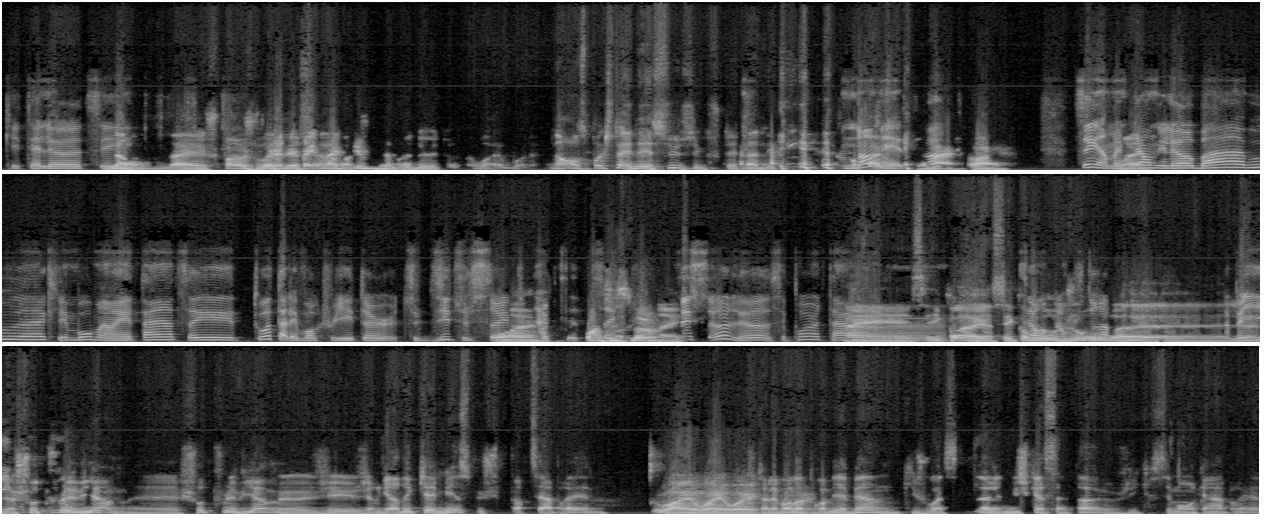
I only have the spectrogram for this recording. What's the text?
qui était là, tu sais. Non, ben, je pense que je dois Je être à quitté après deux tours. Ouais, ouais. Non, c'est pas que j'étais déçu, c'est que j'étais tanné. Non, mais Ouais, ouais. Tu sais, en même Ouais. temps, on est là, bah, bouh, euh, Klimbo, mais en même temps, tu sais, toi, t'allais voir Creator. Tu le dis, tu le sais, Ouais. puis Ouais, tu sais. c'est ça. Ouais. C'est ça, là. C'est pas un temps. Ben, euh, c'est quoi- c'est comme l'autre jour, euh, le, show de. Trivium. Euh, show de Trivium, euh, j'ai regardé Chemis, puis je suis parti après. Là. Ouais, ouais, ouais. J'étais allé voir Ouais. le premier Ben qui jouait à 6h30 jusqu'à 7h. J'ai crissé mon camp après. Là.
